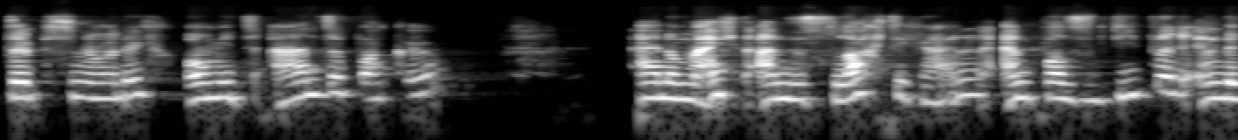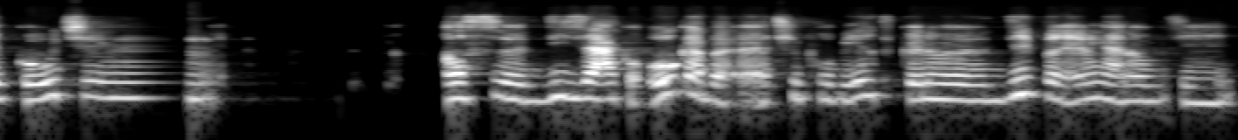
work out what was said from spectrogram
tips nodig om iets aan te pakken. En om echt aan de slag te gaan. En pas dieper in de coaching, als ze die zaken ook hebben uitgeprobeerd, kunnen we dieper ingaan op die.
